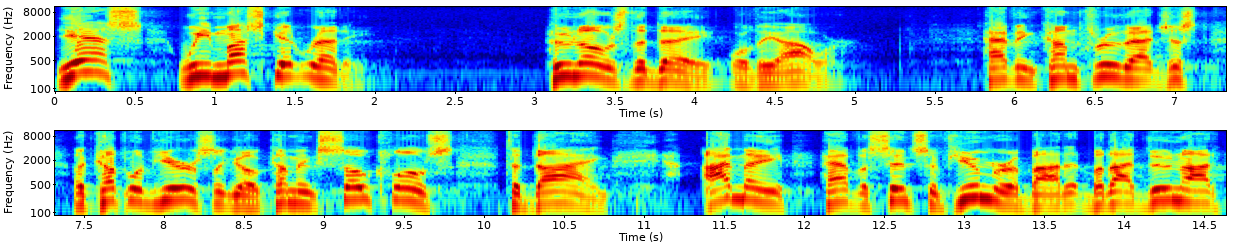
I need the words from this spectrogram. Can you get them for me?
Yes, we must get ready. Who knows the day or the hour? Having come through that just a couple of years ago, coming so close to dying, I may have a sense of humor about it, but I do not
